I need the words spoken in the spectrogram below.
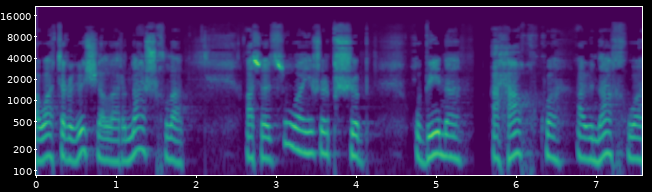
ауат рҩышьала рнашхла, ацәаҵәыуа иҿырԥшып, ҟәбина аҳахәқәа аҩнахуа,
